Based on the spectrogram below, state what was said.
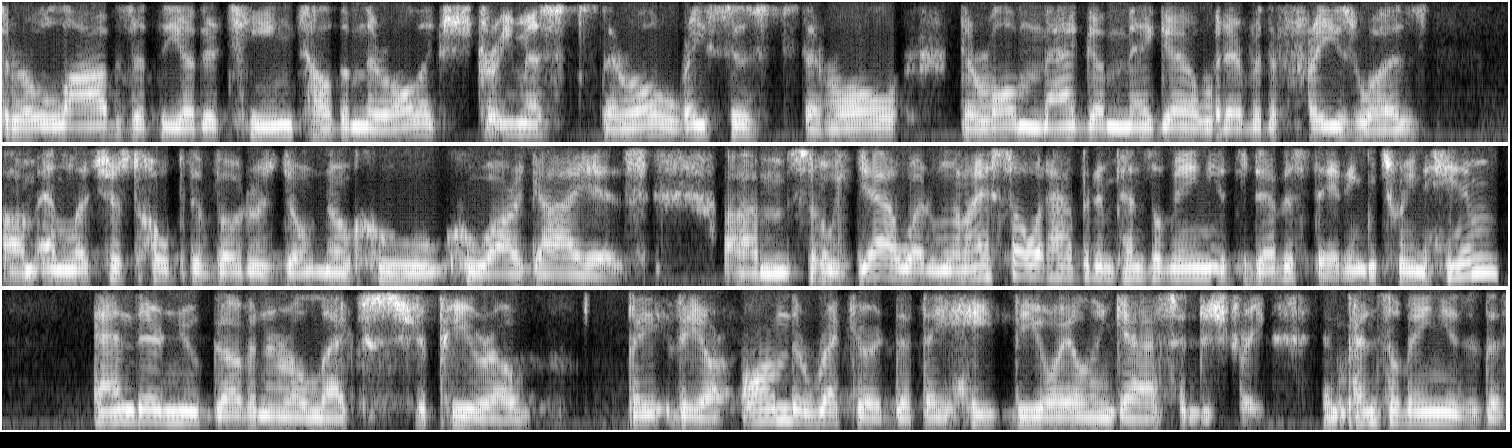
throw lobs at the other team, tell them they're all extremists, they're all racists, they're all they're all MAGA, mega, whatever the phrase was. Um, and let's just hope the voters don't know who who our guy is. Um, so yeah, when when I saw what happened in Pennsylvania, it's devastating. Between him and their new governor elect Shapiro, they they are on the record that they hate the oil and gas industry. And Pennsylvania is the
